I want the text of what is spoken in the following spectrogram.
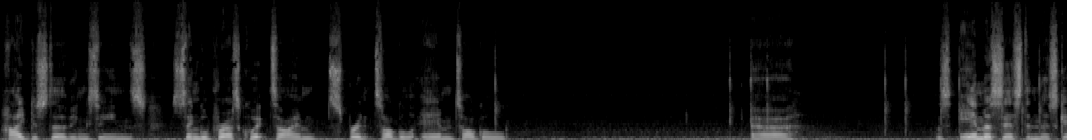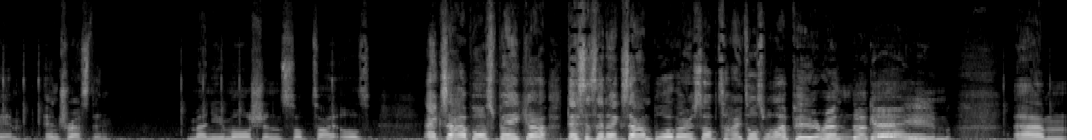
hide disturbing scenes, single press quick time, sprint toggle, aim toggle. Uh, there's aim assist in this game. Interesting. Menu motion, subtitles. Example speaker! This is an example of how subtitles will appear in the game! Um,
